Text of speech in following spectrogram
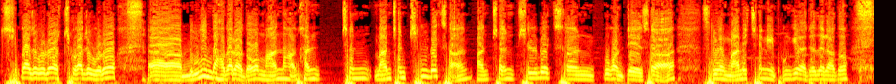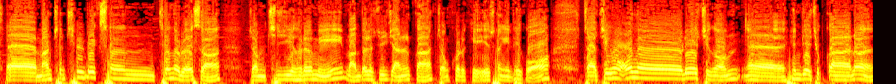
추가적으로 추가적으로 어, 밀린다 하더라도 만 한, 한 천, 11,700선, 11,700선 구간대에서 설령 12,000이 붕괴가 되더라도, 에, 11,700선 전으로 해서 좀 지지 흐름이 만들어지지 않을까, 좀 그렇게 예상이 되고, 자, 지금 오늘의 지금, 에, 현재 주가는,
